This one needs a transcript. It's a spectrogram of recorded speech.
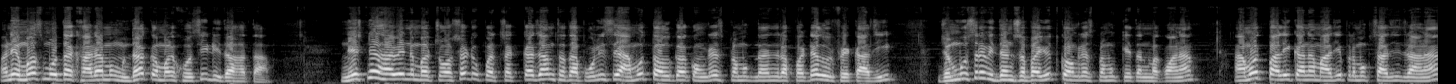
અને મસમોટા ખાડામાં ઊંધા કમળ ખોસી દીધા હતા. નેશનલ હાઈવે નંબર ચોસઠ ઉપર ચક્કાજામ થતાં પોલીસે આમોદ તાલુકા કોંગ્રેસ પ્રમુખ નરેન્દ્ર પટેલ ઉર્ફે કાજી, જંબુસર વિધાનસભા યુથ કોંગ્રેસ પ્રમુખ કેતન મકવાણા, આમોદ પાલિકાના માજી પ્રમુખ સાજીદ રાણા,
